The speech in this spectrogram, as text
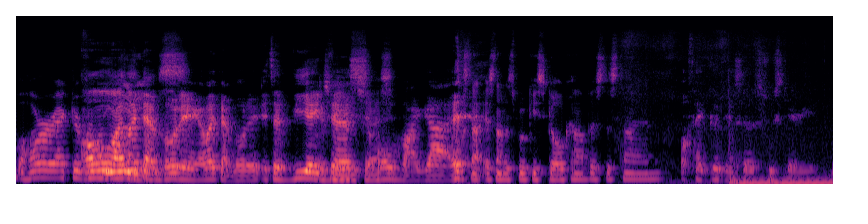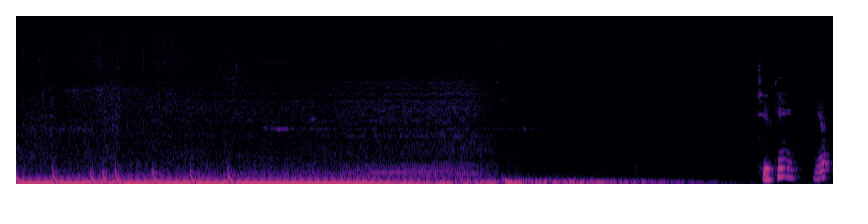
horror actor from Oh, the I like that loading. I like that loading. It's a VHS. VHS. Oh my god. It's not it's not a spooky skull compass this time. Oh, thank goodness. That's too scary. Two K. Yep.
